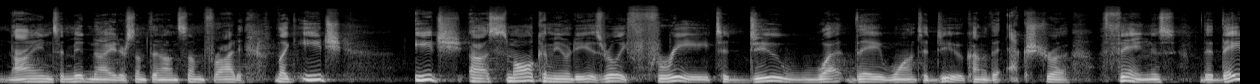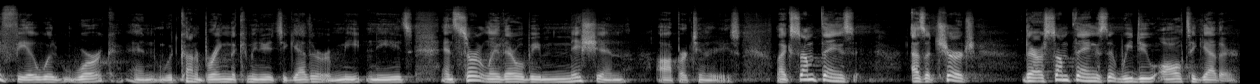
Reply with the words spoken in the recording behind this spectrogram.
nine to midnight or something on some Friday. Like each each uh, small community is really free to do what they want to do, kind of the extra things that they feel would work and would kind of bring the community together or meet needs. And certainly there will be mission opportunities. Like some things, as a church, there are some things that we do all together,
